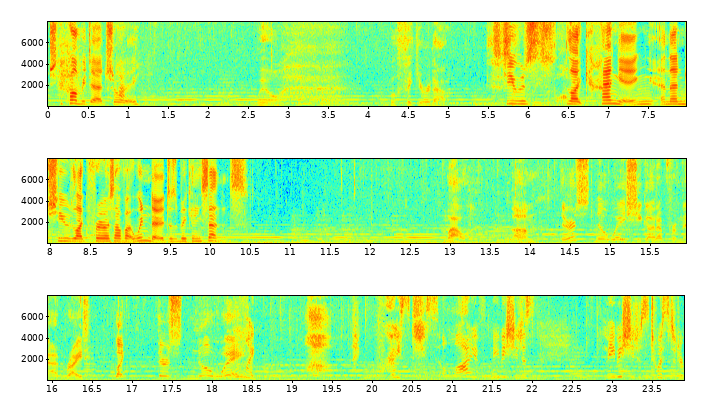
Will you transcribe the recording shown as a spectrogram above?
She can't be dead, surely. we'll we'll figure it out. This is She was like hanging and then she like threw herself out a window. It doesn't make any sense. There's no way she got up from that, right? Like, there's no way. Oh I'm like, thank Christ, she's alive. Maybe she just maybe she just twisted her.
